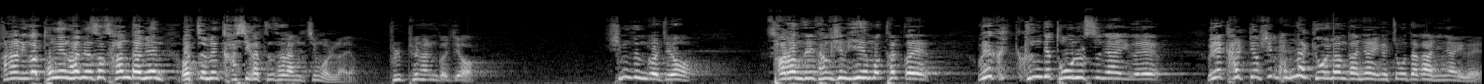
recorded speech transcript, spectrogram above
하나님과 동행하면서 산다면 어쩌면 가시 같은 사람일지 몰라요. 불편한 거죠. 힘든 거죠. 사람들이 당신을 이해 못할 거예요. 왜 그, 그런데 돈을 쓰냐 이거예요. 왜 갈 데 없이 맨날 교회만 가냐 이거 쪼다가 아니냐 이거예요.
